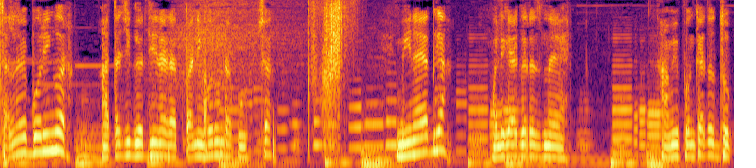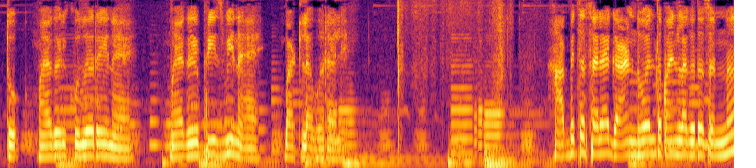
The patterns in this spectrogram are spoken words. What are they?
चाल ना बोरिंगवर. आताची गर्दी नाही राहत पाणी भरून टाकू. चल. मी नाही येत का मला काय गरज नाही. आम्ही पंख्यातच झोपतो. माझ्या घरी कूलरही नाही. माझ्या घरी फ्रीज बी नाही. बाटला भरायला. आबे तर सगळ्या गाण धुवायला तर पाणी लागत असेल ना?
